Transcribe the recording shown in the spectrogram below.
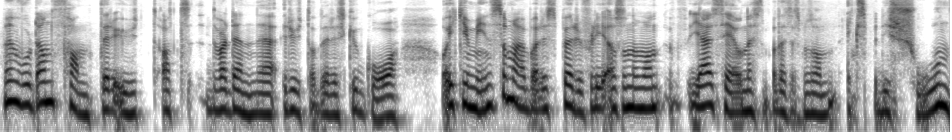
Men hvordan fant dere ut at det var denne ruta dere skulle gå? Og ikke minst så må jeg bare spørre, fordi altså man, jeg ser jo nesten på dette som en sånn ekspedisjon.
